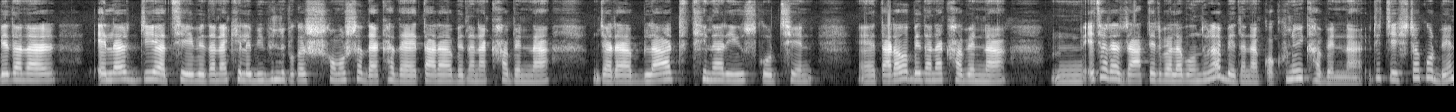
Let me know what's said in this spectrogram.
বেদানার অ্যালার্জি আছে, বেদানা খেলে বিভিন্ন প্রকার সমস্যা দেখা দেয়, তারা বেদানা খাবেন না। যারা ব্লাড থিনার ইউজ করছেন তারাও বেদানা খাবেন না। এছাড়া রাতের বেলা বন্ধুরা বেদানা কখনোই খাবেন না। এটি চেষ্টা করবেন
